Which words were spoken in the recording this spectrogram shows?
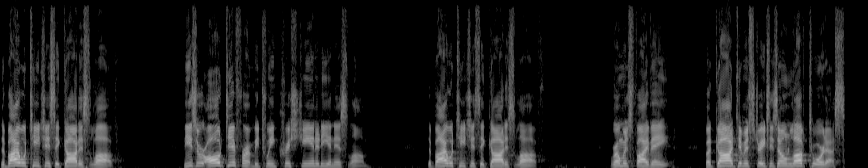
The Bible teaches that God is love. These are all different between Christianity and Islam. The Bible teaches that God is love. Romans 5 8. But God demonstrates his own love toward us,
